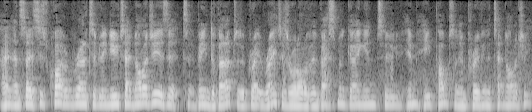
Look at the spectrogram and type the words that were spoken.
And, and so this is quite a relatively new technology. Is it being developed at a great rate? Is there a lot of investment going into heat pumps and improving the technology?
